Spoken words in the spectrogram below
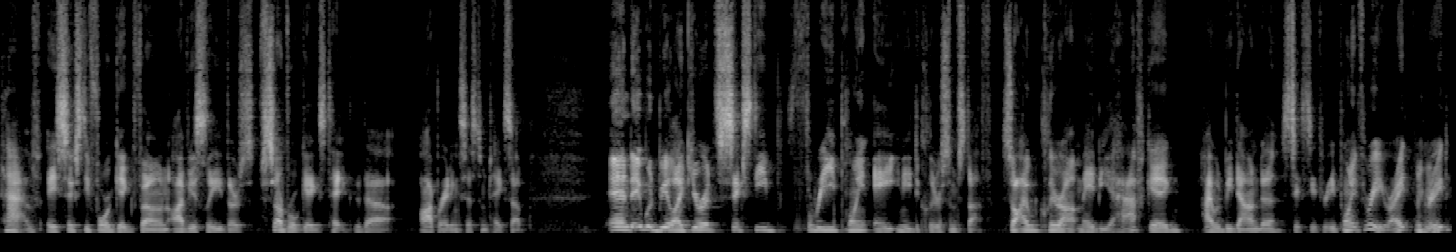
have a 64 gig phone. Obviously, there's several gigs take the operating system takes up. And it would be like you're at 63.8, you need to clear some stuff. So I would clear out maybe a half gig. I would be down to 63.3, right? Mm-hmm. Agreed?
